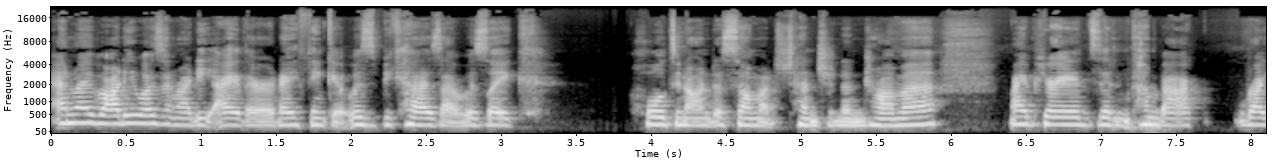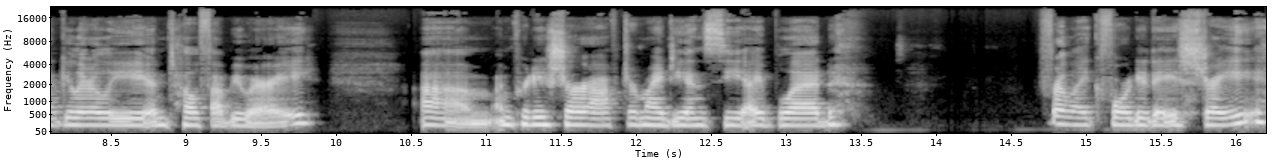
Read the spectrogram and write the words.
And my body wasn't ready either. And I think it was because I was like holding on to so much tension and trauma. My periods didn't come back regularly until February. Um, I'm pretty sure after my D&C, I bled for like 40 days straight.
